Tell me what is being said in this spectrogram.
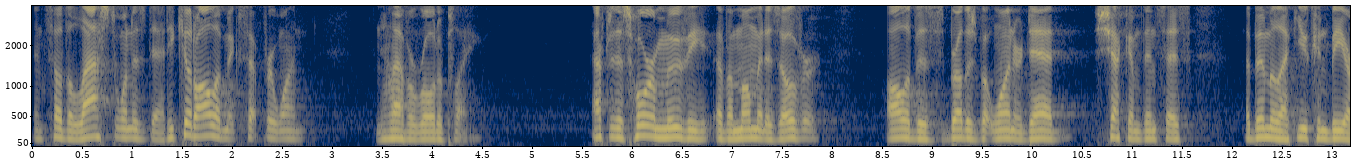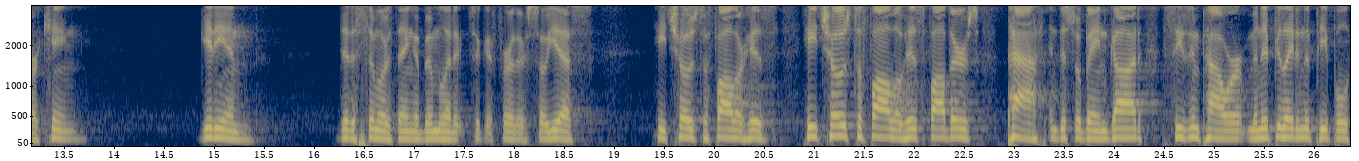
until the last one is dead. He killed all of them except for one and he'll have a role to play. After this horror movie of a moment is over, all of his brothers but one are dead. Shechem then says, Abimelech, you can be our king. Gideon did a similar thing. Abimelech took it further. So yes, he chose to follow his he chose to follow his father's path in disobeying God, seizing power, manipulating the people,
